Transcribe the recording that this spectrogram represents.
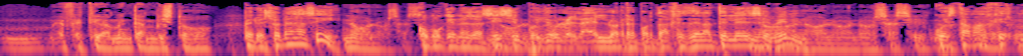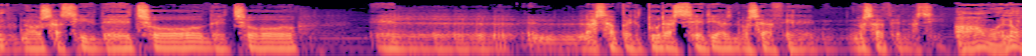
mm, efectivamente han visto... ¿Pero eso no es así? No, no es así. ¿Cómo que no es así? pues yo en los reportajes de la tele se ven. No, no, no es así. Cuesta más que... No es así. De hecho, de hecho las aperturas serias no se hacen no se hacen así. Ah, bueno.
